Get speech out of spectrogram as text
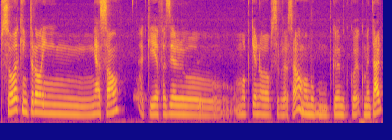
pessoa que entrou em, ação, aqui a fazer o, uma pequena observação, um, um pequeno comentário.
